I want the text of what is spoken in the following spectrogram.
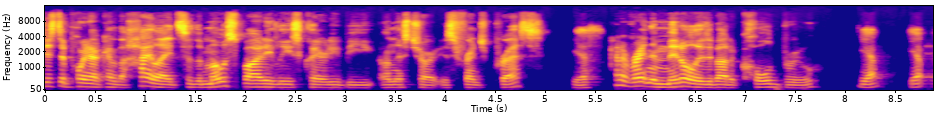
just to point out kind of the highlights, so the most body, least clarity be on this chart is French press Yes. kind of right in the middle is about a cold brew. Yep. Yep.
